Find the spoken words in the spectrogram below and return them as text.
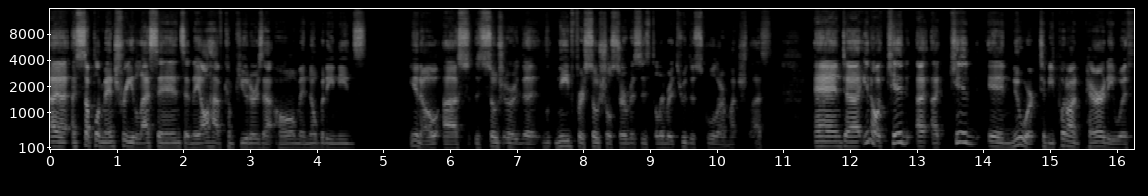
uh, uh, supplementary lessons, and they all have computers at home, and nobody needs. You know, uh, social or the need for social services delivered through the school are much less and uh, you know a kid a, a kid in newark to be put on parity with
